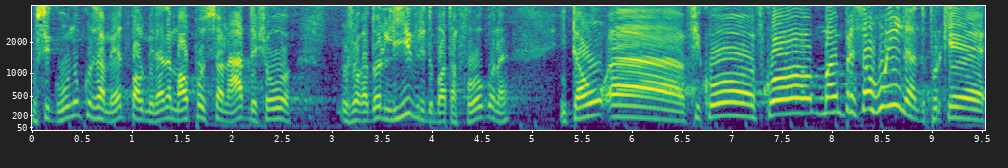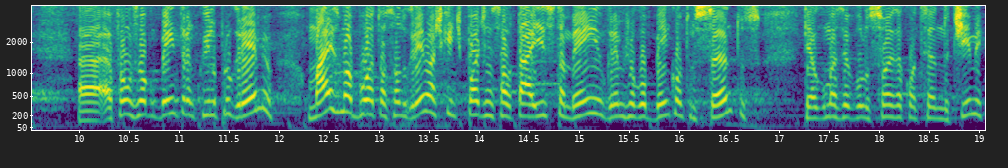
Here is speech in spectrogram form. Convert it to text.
O segundo, um cruzamento, Paulo Miranda mal posicionado, deixou o jogador livre do Botafogo, né? Então uh, ficou, ficou uma impressão ruim, Nando, porque uh, foi um jogo bem tranquilo para o Grêmio. Mais uma boa atuação do Grêmio, acho que a gente pode ressaltar isso também. O Grêmio jogou bem contra o Santos tem algumas evoluções acontecendo no time.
